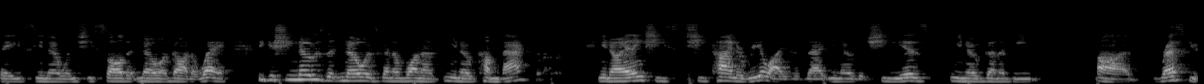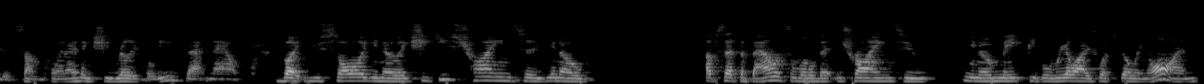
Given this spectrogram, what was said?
face, you know, when she saw that Noah got away because she knows that Noah's going to want to, you know, come back for her. You know, I think she she kind of realizes that, you know, that she is, you know, going to be uh rescued at some point. I think she really believes that now. But you saw, you know, like she keeps trying to, you know, upset the balance a little bit and trying to you know, make people realize what's going on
